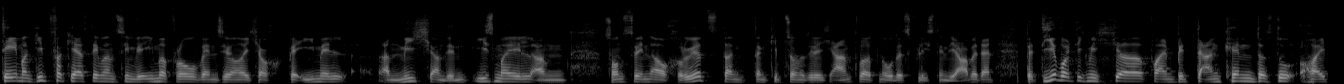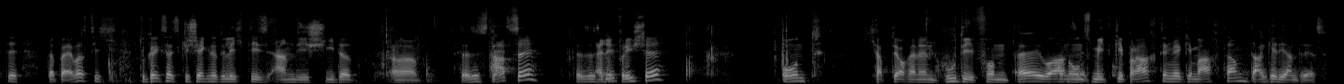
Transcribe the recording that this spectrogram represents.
Themen gibt, Verkehrsthemen, sind wir immer froh, wenn Sie euch auch per E-Mail an mich, an den Ismail, an sonst wen auch rührt, dann, dann gibt es auch natürlich Antworten oder es fließt in die Arbeit ein. Bei dir wollte ich mich äh, vor allem bedanken, dass du heute dabei warst. Ich, du kriegst als Geschenk natürlich die Andi Schieder äh, Das ist. Tasse, Das ist eine lieb. frische und ich habe dir auch einen Hoodie von, Ey, von uns mitgebracht, den wir gemacht haben. Danke dir, Andreas.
